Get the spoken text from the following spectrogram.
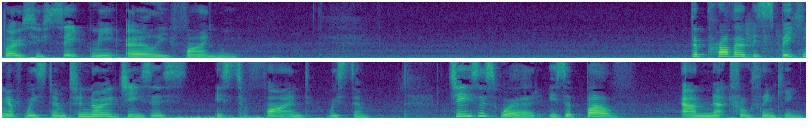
Those who seek me early find me. The proverb is speaking of wisdom. To know Jesus is to find wisdom. Jesus' word is above our natural thinking.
